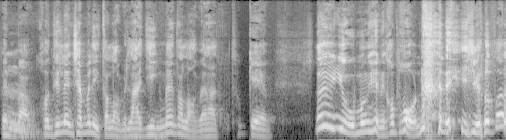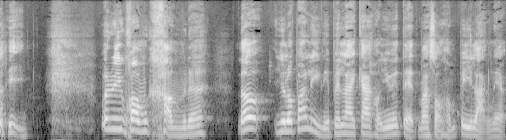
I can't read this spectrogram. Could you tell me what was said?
เป็นแบบคนที่เล่นแชมเปี้ยนลีกตลอดเวลายิงแม่งตลอดเวลาทุกเกม แล้วอยู่ๆมึงเห็นเขาโผล่หน้าในยูโรปาลีกมันมีความขำนะ แล้วยูโรปาลีกเนี่ยเป็นรายการของยูไนเต็ดมาสองสามปีหลังเนี่ย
